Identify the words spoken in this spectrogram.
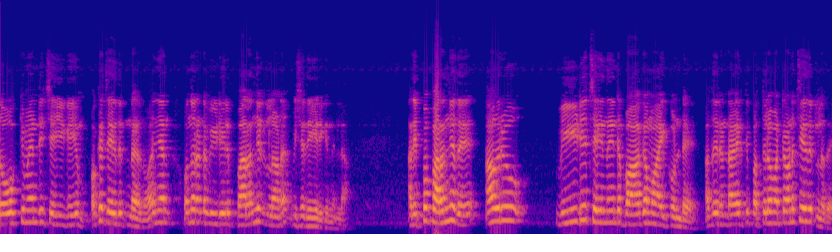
ഡോക്യുമെന്റ് ചെയ്യുകയും ഒക്കെ ചെയ്തിട്ടുണ്ടായിരുന്നു. അത് ഞാൻ ഒന്നോ രണ്ടോ വീഡിയോയിൽ പറഞ്ഞിട്ടുള്ളതാണ് വിശദീകരിക്കുന്നില്ല. അതിപ്പോ പറഞ്ഞത് ആ ഒരു വീഡിയോ ചെയ്യുന്നതിന്റെ ഭാഗമായിക്കൊണ്ട് അത് രണ്ടായിരത്തി പത്തിലോ മറ്റോ ആണ് ചെയ്തിട്ടുള്ളത്.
